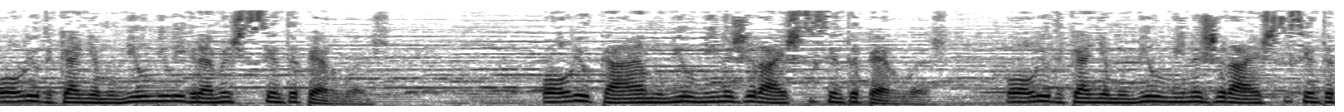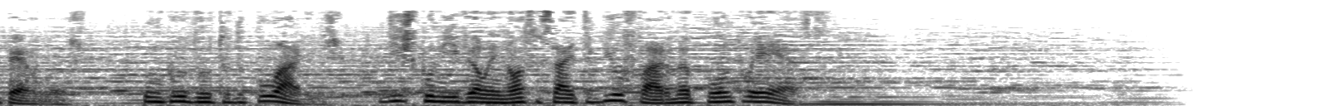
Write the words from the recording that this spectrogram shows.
Óleo de cânhamo 1000 mg 60 pérolas. Óleo Caamo 1000 Minas Gerais 60 pérolas. Óleo de cânhamo 1000 Minas Gerais 60 pérolas. Um produto de Polaris. Disponível em nosso site biofarma.es.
